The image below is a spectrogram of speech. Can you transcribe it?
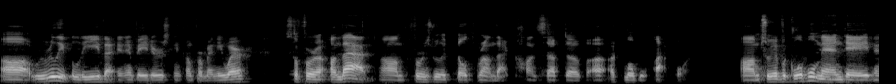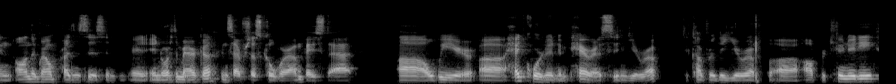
Uh, we really believe that innovators can come from anywhere. So for on that, um, the firm is really built around that concept of a global platform. Um, so we have a global mandate and on the ground presences in, in, North America, in San Francisco, where I'm based at. Uh, we're uh, headquartered in Paris, in Europe, to cover the Europe uh, opportunity.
